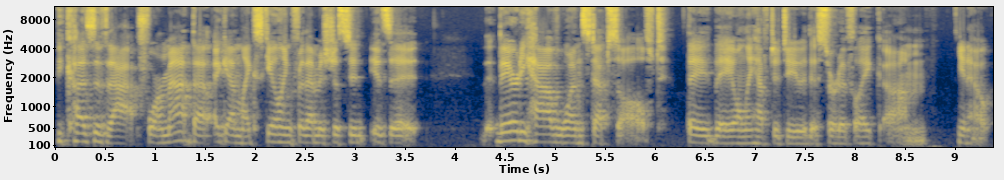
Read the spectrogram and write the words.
because of that format that again like scaling for them is just is it they already have one step solved. They they only have to do this sort of like um, you know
